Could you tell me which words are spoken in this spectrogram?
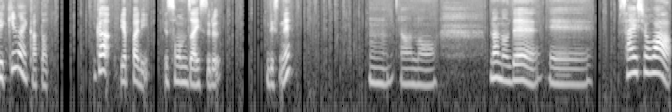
できない方がやっぱり存在するんですね。うん、あのなので、えー、最初は、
